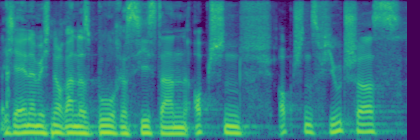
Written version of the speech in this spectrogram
Ich erinnere mich noch an das Buch, es hieß dann Option, Options Futures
